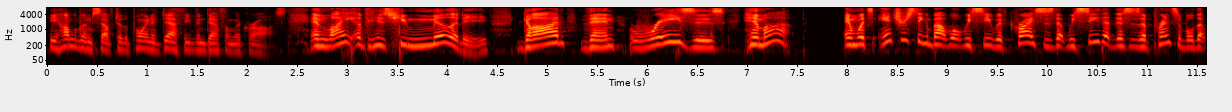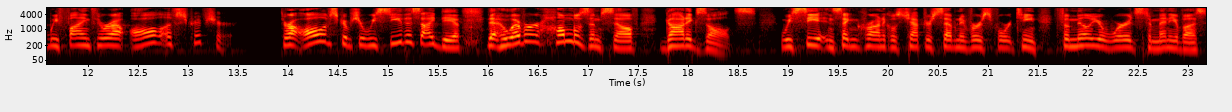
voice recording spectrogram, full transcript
He humbled himself to the point of death, even death on the cross. In light of his humility, God then raises him up. And what's interesting about what we see with Christ is that we see that this is a principle that we find throughout all of Scripture. Throughout all of Scripture, we see this idea that whoever humbles himself, God exalts. We see it in Second Chronicles chapter 7 and verse 14, familiar words to many of us.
